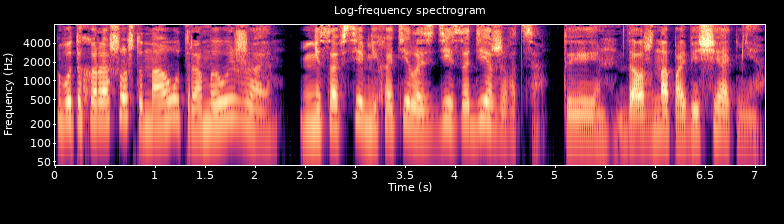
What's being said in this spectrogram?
Вот и хорошо, что на утро мы уезжаем. Не совсем не хотелось здесь задерживаться. Ты должна пообещать мне,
